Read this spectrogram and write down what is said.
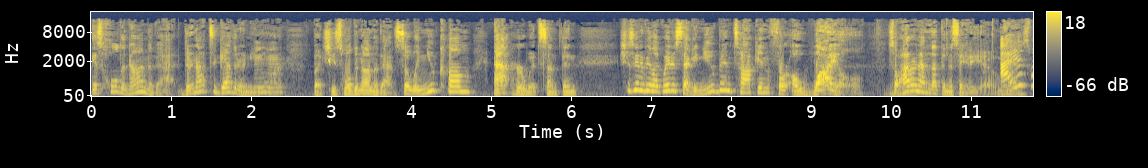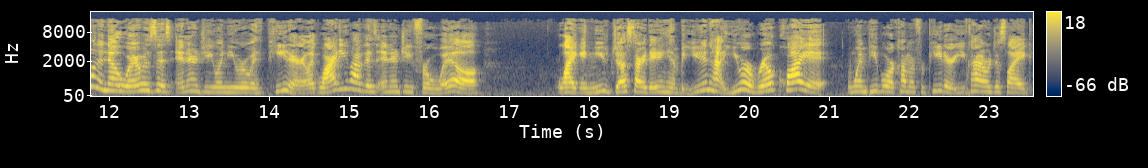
is holding on to that. They're not together anymore, mm-hmm. but she's holding on to that. So when you come at her with something, she's going to be like, wait a second, you've been talking for a while. So I don't have nothing to say to you. I just want to know where was this energy when you were with Peter? Like, why do you have this energy for Will? Like, and you just started dating him, but you didn't have. You were real quiet when people were coming for Peter. You kind of were just like.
